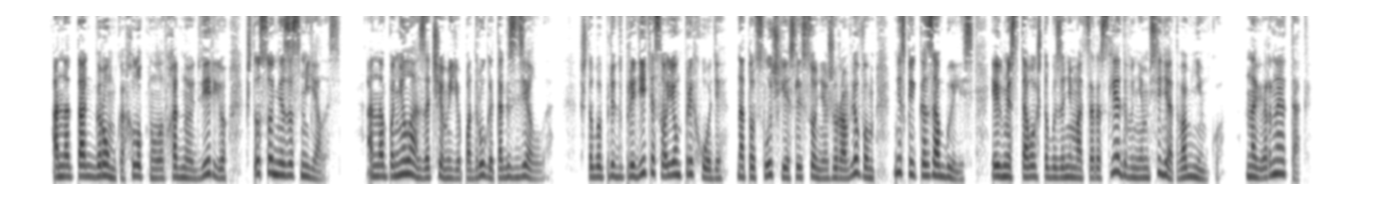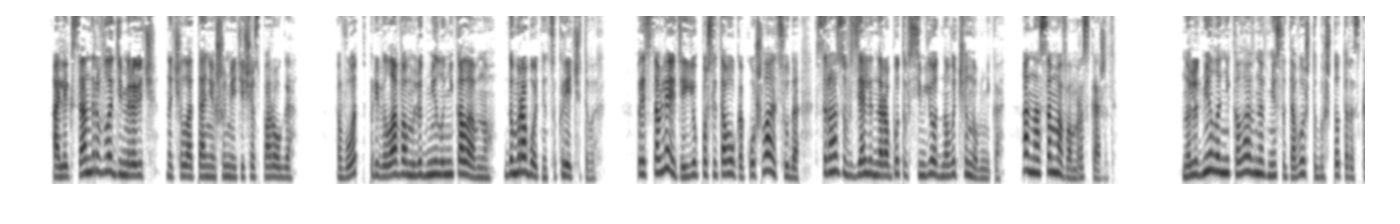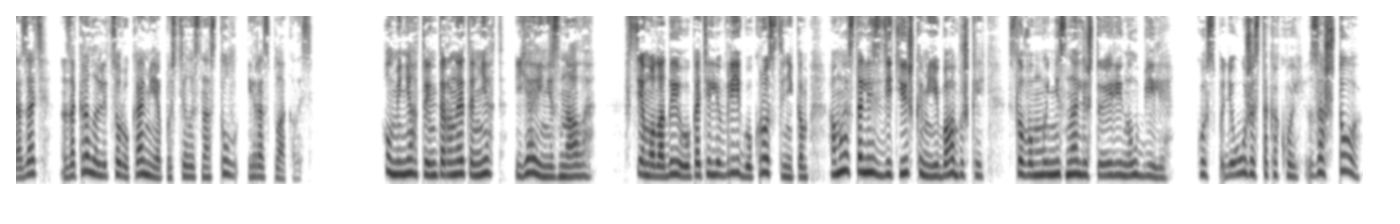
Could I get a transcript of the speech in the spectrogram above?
Она так громко хлопнула входной дверью, что Соня засмеялась. Она поняла, зачем ее подруга так сделала. Чтобы предупредить о своем приходе, на тот случай, если Соня с Журавлевым несколько забылись, и вместо того, чтобы заниматься расследованием, сидят в обнимку. Наверное, так. «Александр Владимирович», — начала Таня шуметь еще с порога. «Вот, привела вам Людмилу Николаевну, домработницу Кречетовых. Представляете, ее после того, как ушла отсюда, сразу взяли на работу в семью одного чиновника. Она сама вам расскажет». Но Людмила Николаевна вместо того, чтобы что-то рассказать, закрыла лицо руками и опустилась на стул и расплакалась. «У меня-то интернета нет, я и не знала. Все молодые укатили в Ригу к родственникам, а мы остались с детишками и бабушкой. Словом, мы не знали, что Ирину убили. Господи, ужас-то какой! За что?»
